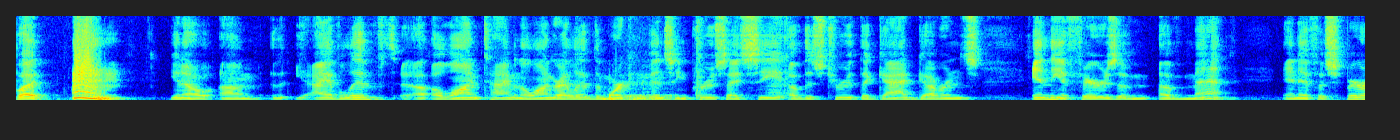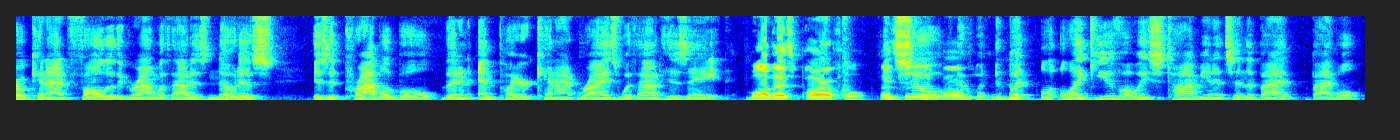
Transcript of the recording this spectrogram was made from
but You know, um, I have lived a, a long time, and the longer I live, the more convincing proofs I see of this truth that God governs in the affairs of, of men. And if a sparrow cannot fall to the ground without his notice, is it probable that an empire cannot rise without his aid? Wow, that's powerful. and That's so, really powerful. but like you've always taught me, and it's in the Bible,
